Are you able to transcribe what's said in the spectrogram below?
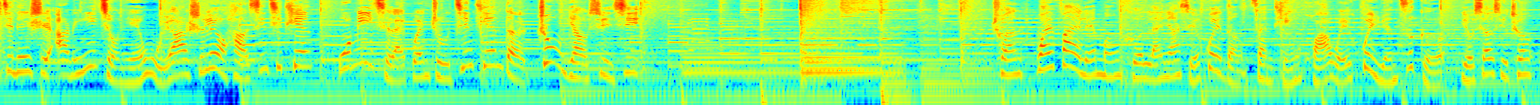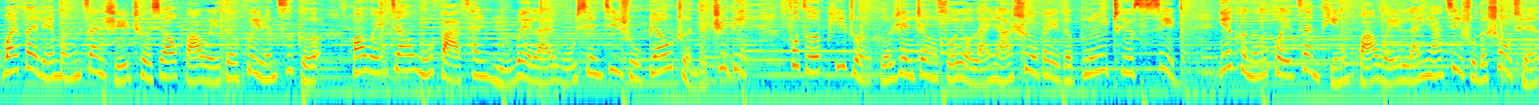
今天是二零一九年五月二十六号，星期天。我们一起来关注今天的重要讯息。传 WiFi 联盟和蓝牙协会等暂停华为会员资格。有消息称，WiFi 联盟暂时撤销华为的会员资格，华为将无法参与未来无线技术标准的制定。负责批准和认证所有蓝牙设备的 Bluetooth SIG 也可能会暂停华为蓝牙技术的授权。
